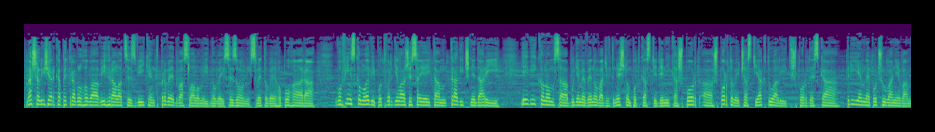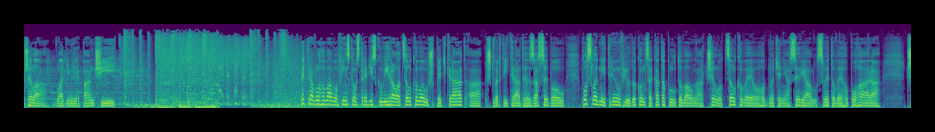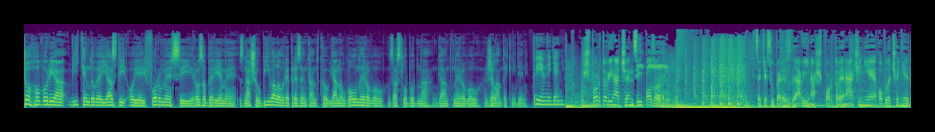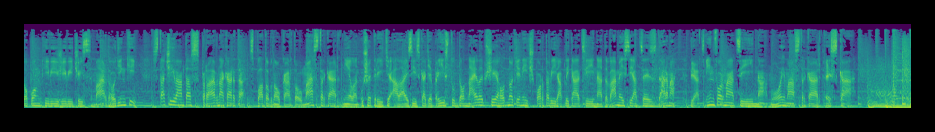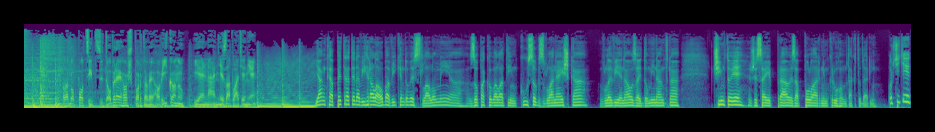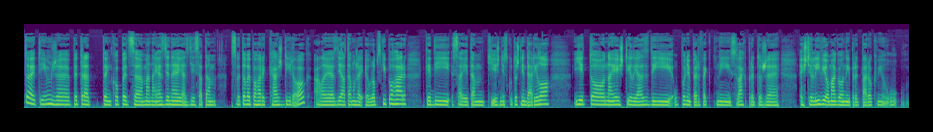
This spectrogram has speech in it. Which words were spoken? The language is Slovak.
Naša lyžiarka Petra Vlhová vyhrala cez víkend prvé dva slalomy novej sezóny Svetového pohára. Vo fínskom Levi potvrdila, že sa jej tam tradične darí. Jej výkonom sa budeme venovať v dnešnom podcaste Denika Šport a športovej časti Aktualít Šport.sk. Príjemné počúvanie vám želá Vladimír Pančík. Petra Vlhová vo fínskom stredisku vyhrala celkovo už 5 krát a štvrtýkrát za sebou. Posledný triumf ju dokonca katapultoval na čelo celkového hodnotenia seriálu Svetového pohára. Čo hovoria víkendové jazdy o jej forme si rozoberieme s našou bývalou reprezentantkou Janou Volnerovou za Slobodna Gantnerovou. Želám pekný deň. Príjemný deň. Športoví nadšenci, pozor! Chcete super zľavy na športové náčinie, oblečenie, doplnky, výživy či smart hodinky? Stačí vám tá správna karta. S platobnou kartou Mastercard nielen ušetríte, ale aj získate prístup do najlepšie hodnotených športových aplikácií na 2 mesiace zdarma. Viac informácií na môj Mastercard.sk lebo pocit z dobrého športového výkonu je na nezaplatenie. Janka Petra teda vyhrala oba víkendové slalomy a zopakovala tým kúsok z Vlaňajška. V Levi je naozaj dominantná. Čím to je, že sa jej práve za polárnym kruhom takto darí? Určite je to aj tým, že Petra ten kopec má najazdené, jazdí sa tam svetové poháre každý rok, ale jazdila tam už aj európsky pohár, kedy sa jej tam tiež neskutočne darilo. Je to na jej štýl jazdy úplne perfektný svah, pretože ešte Livio Magoni pred pár rokmi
